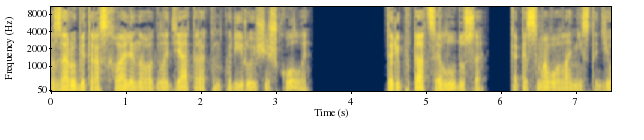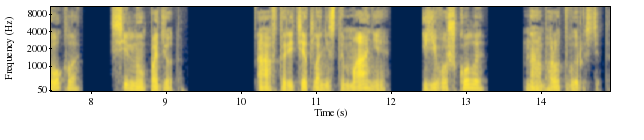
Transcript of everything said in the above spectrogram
зарубит расхваленного гладиатора конкурирующей школы, то репутация Лудуса, как и самого ланиста Диокла, сильно упадет. А авторитет ланисты Мания и его школы, наоборот, вырастет.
